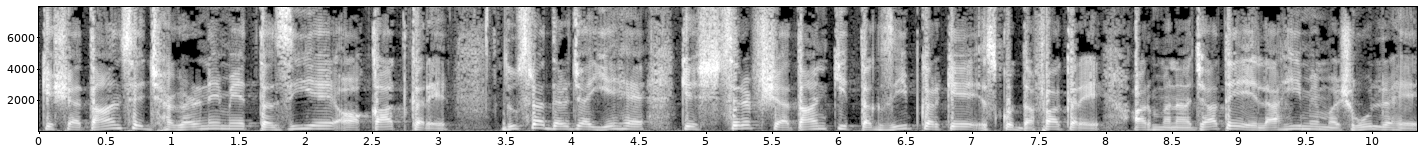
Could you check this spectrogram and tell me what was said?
کہ شیطان سے جھگڑنے میں تزیے لیے اوقات کرے۔ دوسرا درجہ یہ ہے کہ صرف شیطان کی تقزیب کر کے اس کو دفع کرے اور مناجات الہی میں مشغول رہے۔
